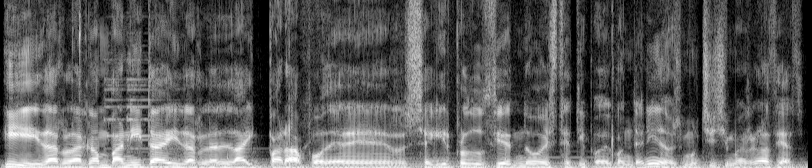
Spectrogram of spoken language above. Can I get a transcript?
y darle la campanita y darle al like para poder seguir produciendo este tipo de contenidos. Muchísimas gracias.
